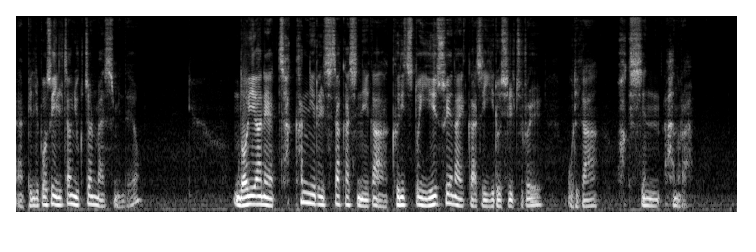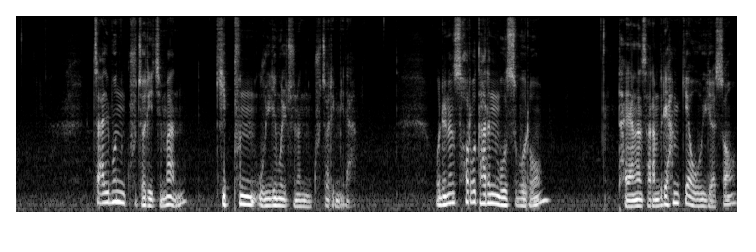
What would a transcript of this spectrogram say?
아, 빌립보서 1장 6절 말씀인데요. 너희 안에 착한 일을 시작하신 이가 그리스도 예수의 날까지 이루실 줄을 우리가 확신하노라. 짧은 구절이지만 깊은 울림을 주는 구절입니다. 우리는 서로 다른 모습으로 다양한 사람들이 함께 어울려서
